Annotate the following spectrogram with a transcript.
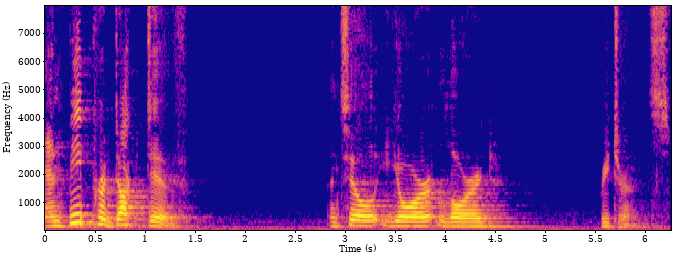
And be productive until your Lord returns.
